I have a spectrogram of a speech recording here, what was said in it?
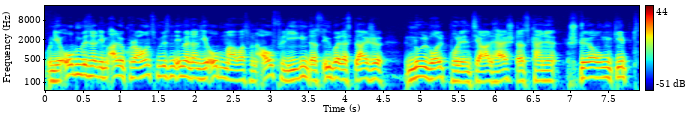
Und hier oben müssen halt eben alle Grounds müssen immer dann hier oben mal was von aufliegen, dass überall das gleiche 0 Volt Potenzial herrscht, dass es keine Störungen gibt,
